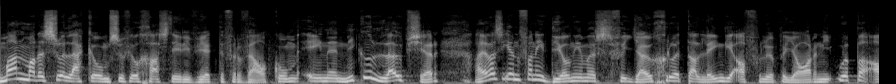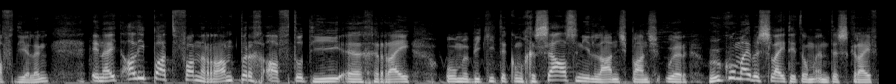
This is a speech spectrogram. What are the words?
Man, maar dit is so lekker om soveel gaste hierdie week te verwelkom. En uh, Nico Loupsher, hy was een van die deelnemers vir jou groot talent die afgelope jaar in die oop afdeling. En hy het al die pad van Randburg af tot hier uh, gery om 'n bietjie te kom gesels in die lunch bunch oor hoekom hy besluit het om in te skryf.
